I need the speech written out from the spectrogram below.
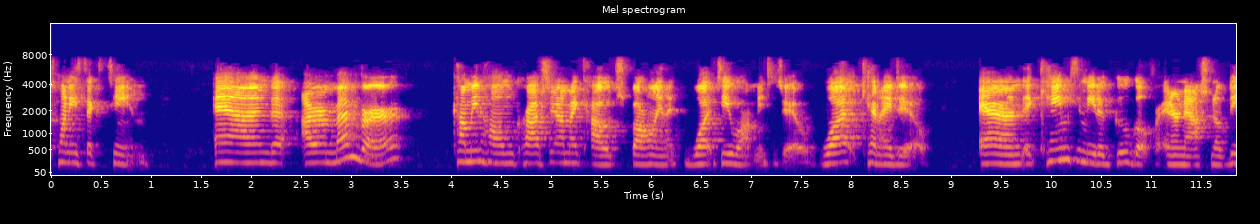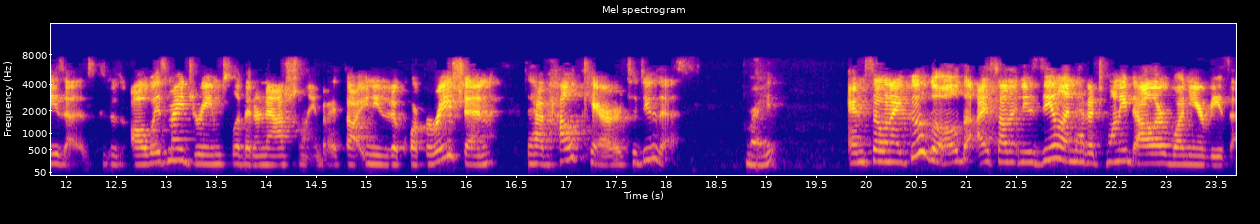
2016. And I remember coming home, crashing on my couch, bawling, like, what do you want me to do? What can I do? And it came to me to Google for international visas because it was always my dream to live internationally. But I thought you needed a corporation to have healthcare to do this. Right. And so when I Googled, I saw that New Zealand had a $20 one year visa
